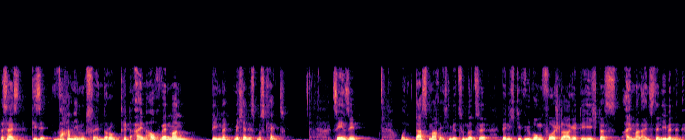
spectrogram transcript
Das heißt, diese Wahrnehmungsveränderung tritt ein, auch wenn man den Mechanismus kennt. Sehen Sie, und das mache ich mir zunutze, wenn ich die Übung vorschlage, die ich das Einmaleins der Liebe nenne.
